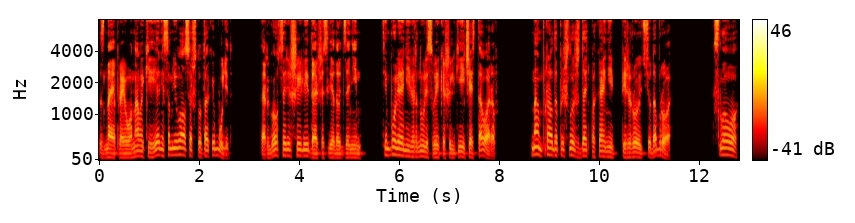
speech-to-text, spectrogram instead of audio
Зная про его навыки, я не сомневался, что так и будет. Торговцы решили дальше следовать за ним, тем более они вернули свои кошельки и часть товаров. Нам, правда, пришлось ждать, пока они перероют все добро. К слову,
